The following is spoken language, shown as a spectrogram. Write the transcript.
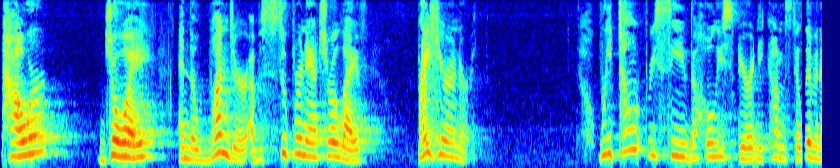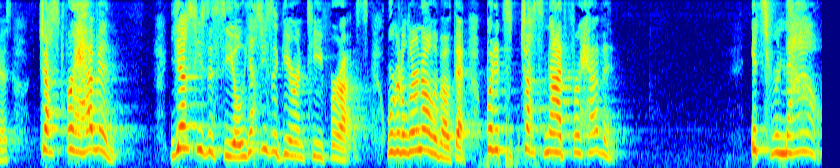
power, joy, and the wonder of a supernatural life right here on earth. We don't receive the Holy Spirit and He comes to live in us just for heaven. Yes, He's a seal. Yes, He's a guarantee for us. We're going to learn all about that. But it's just not for heaven, it's for now.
